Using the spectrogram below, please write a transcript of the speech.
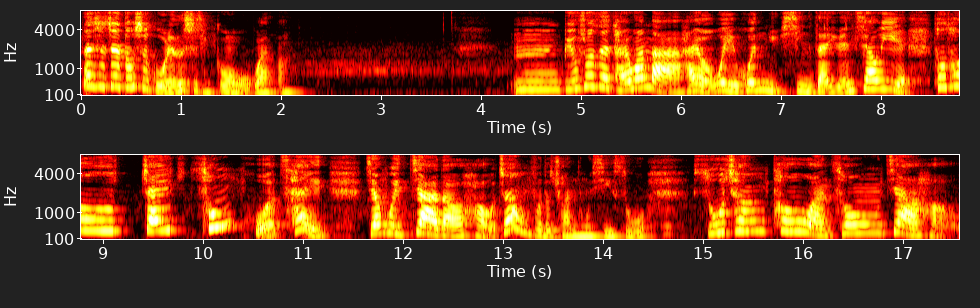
但是这都是古人的事情，跟我无关啊。嗯，比如说在台湾吧，还有未婚女性在元宵夜偷偷摘葱或菜，将会嫁到好丈夫的传统习俗，俗称偷碗葱嫁好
